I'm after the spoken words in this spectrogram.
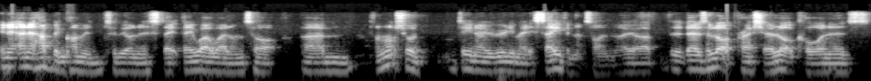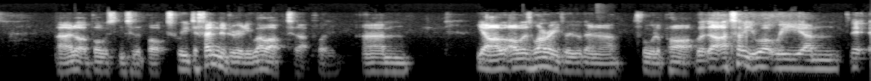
and it, and it had been coming. To be honest, they, they were well on top. Um, I'm not sure Dino really made a save in that time though. Uh, there was a lot of pressure, a lot of corners, uh, a lot of balls into the box. We defended really well up to that point. Um, yeah, I, I, was worried we were going to fall apart, but I'll tell you what, we um, it,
